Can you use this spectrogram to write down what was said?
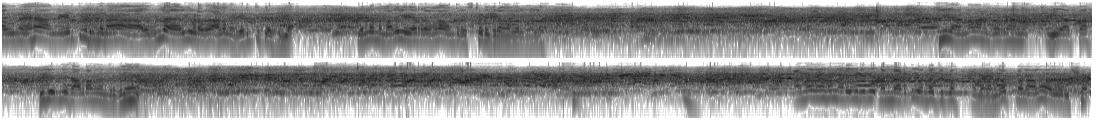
அவங்க அங்கே எடுத்துக்கிட்டு இருந்தேன்னா அது உள்ளே இறக்கக்கூடாது ஆனால் நான் எடுத்துட்டேன் ஃபுல்லாக எல்லாம் அந்த மலையில் ஏறுறவங்களாம் வந்து ரெஸ்ட் எடுக்கிறாங்க பாருங்க எல்லாம். கீழே அன்னதானம் போடுறாங்க. ஏ அப்பா இது இருந்து சாப்பிடாம வந்திருக்கணும் அன்னதானம் நடக்கிறது நம்ம இடத்துக்கு வந்தாச்சுப்பா. நம்ம எங்கே போனாலும் அது ஒரு விஷயம்.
